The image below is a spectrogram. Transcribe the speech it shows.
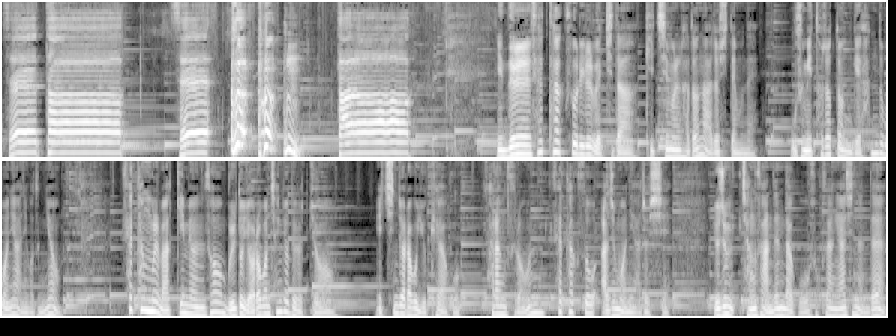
세탁 세탁 늘 세탁 소리를 외치다 기침을 하던 아저씨 때문에 웃음이 터졌던 게 한두 번이 아니거든요. 세탁물 맡기면서 물도 여러 번 챙겨드렸죠. 친절하고 유쾌하고 사랑스러운 세탁소 아주머니 아저씨. 요즘 장사 안 된다고 속상해 하시는데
